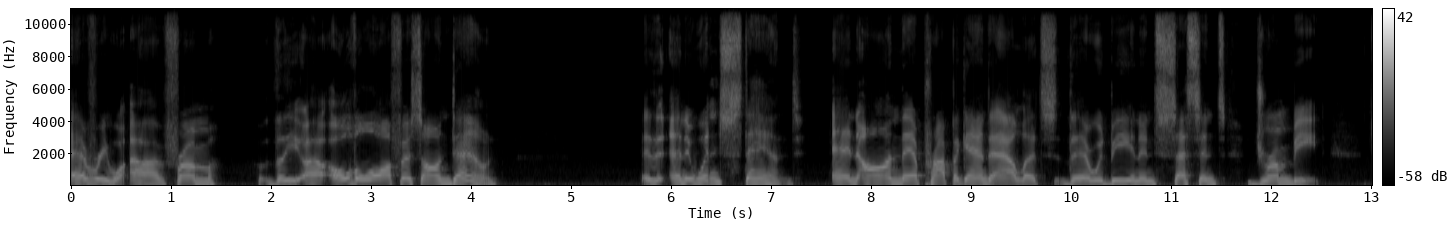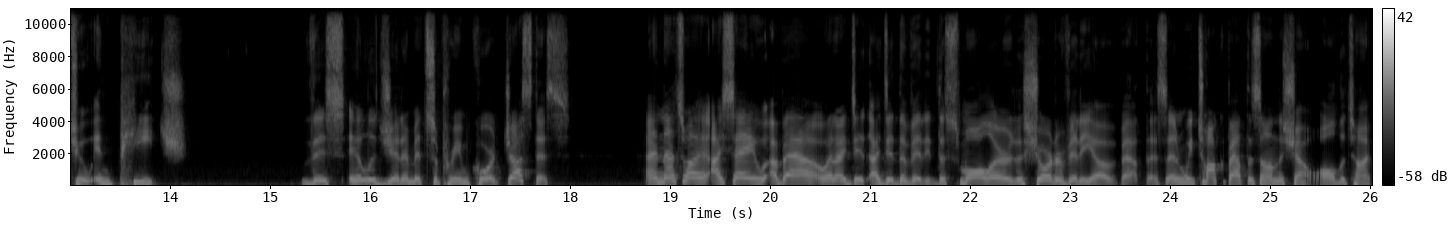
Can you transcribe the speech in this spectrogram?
Everyone uh, from the uh, Oval Office on down, and it wouldn't stand. And on their propaganda outlets, there would be an incessant drumbeat to impeach this illegitimate Supreme Court justice. And that's why I say about when I did I did the video, the smaller, the shorter video about this. And we talk about this on the show all the time.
